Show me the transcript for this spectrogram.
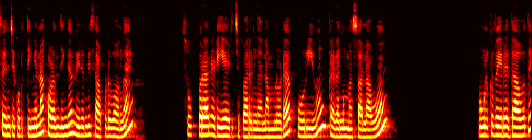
செஞ்சு கொடுத்தீங்கன்னா குழந்தைங்க விரும்பி சாப்பிடுவாங்க. சூப்பராக ரெடி ஆகிடுச்சு பாருங்கள் நம்மளோட பூரியும் கிழங்கு மசாலாவும். உங்களுக்கு வேறு ஏதாவது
